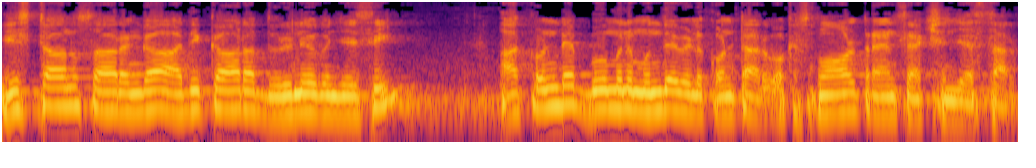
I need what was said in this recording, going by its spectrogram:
ఇష్టానుసారంగా అధికార దుర్వినియోగం చేసి ఆ కొండే భూమిని ముందే వీళ్ళు కొంటారు. ఒక స్మాల్ ట్రాన్సాక్షన్ చేస్తారు.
